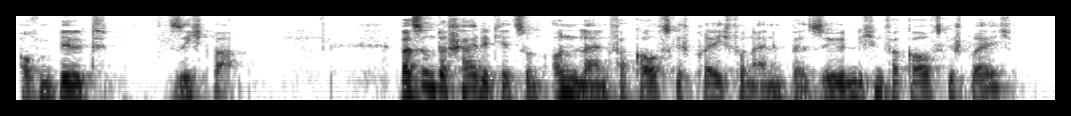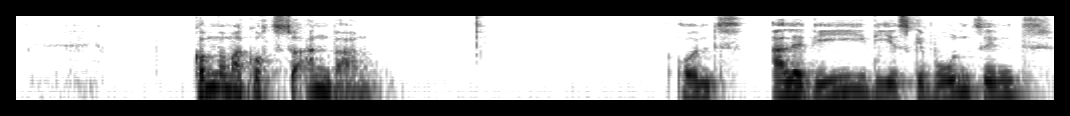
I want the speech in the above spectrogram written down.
auf dem Bild sichtbar. Was unterscheidet jetzt so ein Online-Verkaufsgespräch von einem persönlichen Verkaufsgespräch? Kommen wir mal kurz zur Anbahnung. Und alle die, die es gewohnt sind,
